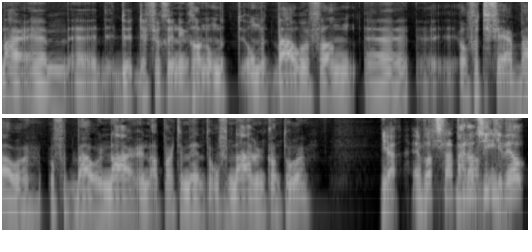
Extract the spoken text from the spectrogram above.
Maar ehm, eh, de, de vergunning gewoon om het, om het bouwen van. eh, of het verbouwen. of het bouwen naar een appartement of naar een kantoor. ja. En wat staat Maar er dan dan zit je in? wel...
